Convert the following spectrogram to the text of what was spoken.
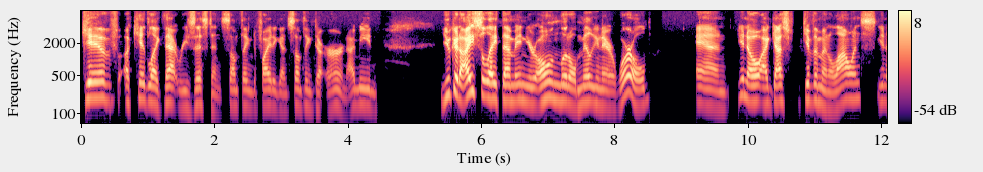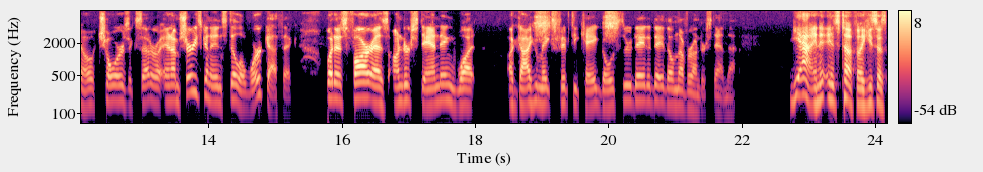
give a kid like that resistance, something to fight against, something to earn? I mean, you could isolate them in your own little millionaire world and, you know, I guess give them an allowance, you know, chores, etc. And I'm sure he's going to instill a work ethic. But as far as understanding what a guy who makes 50k goes through day to day, they'll never understand that. Yeah, and it's tough. Like he says,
